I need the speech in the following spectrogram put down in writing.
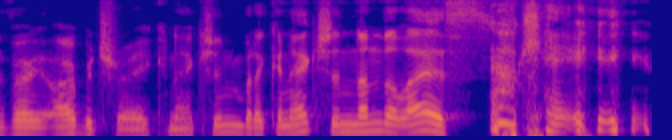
A very arbitrary connection, but a connection nonetheless. Okay.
